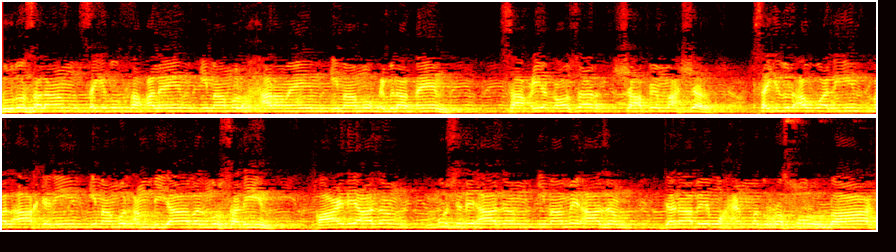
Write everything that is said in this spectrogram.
دود و سلام سید الفعلین، امام الحرمین، امام ابلاطین ساقی کوثر، شاف محشر، سید الاولین والآخرین، امام الانبیاء والمرسلین، قائد اعظم، مرشد اعظم، امام اعظم جناب محمد الرسول اللہ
